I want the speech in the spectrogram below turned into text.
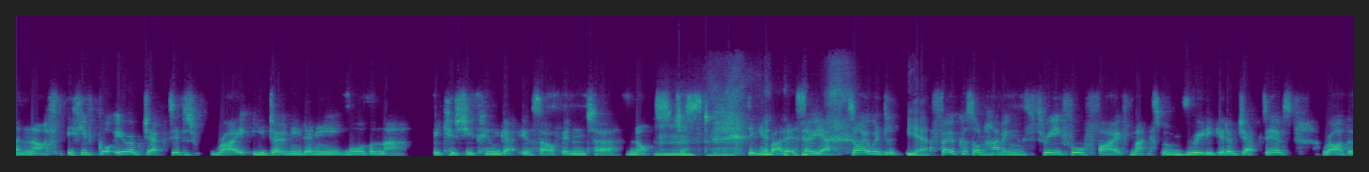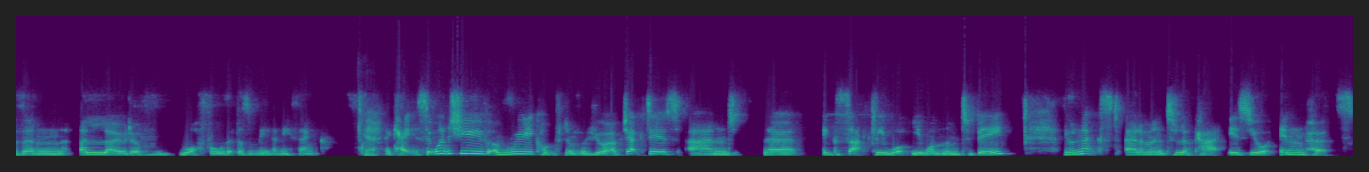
enough. If you've got your objectives right, you don't need any more than that because you can get yourself into not mm. just thinking about it. So yeah, so I would yeah. focus on having three, four, five maximum really good objectives rather than a load of waffle that doesn't mean anything. Yeah. Okay. So once you are really confident with your objectives and they're exactly what you want them to be, your next element to look at is your inputs.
